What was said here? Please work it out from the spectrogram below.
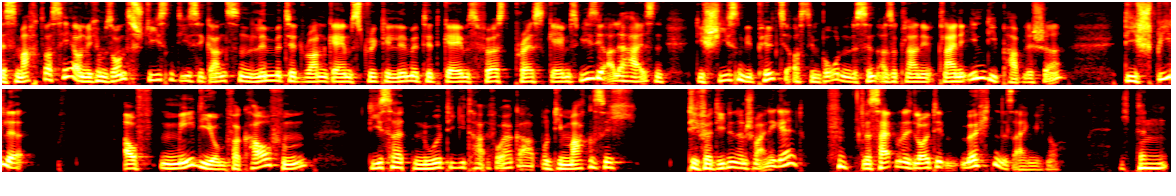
das macht was her. Und nicht umsonst stießen diese ganzen Limited Run Games, Strictly Limited Games, First Press Games, wie sie alle heißen, die schießen wie Pilze aus dem Boden. Das sind also kleine, kleine Indie-Publisher, die Spiele auf Medium verkaufen, die es halt nur digital vorher gab. Und die machen sich, die verdienen ein Schweinegeld. Deshalb, die Leute möchten das eigentlich noch. Ich bin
